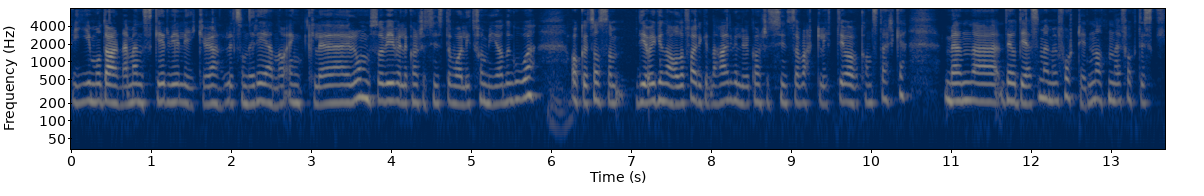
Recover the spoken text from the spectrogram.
vi moderne mennesker vi liker jo gjerne litt sånn rene og enkle rom, så vi ville kanskje synes det var litt for mye av det gode. Akkurat sånn som de originale fargene her ville vi kanskje synes har vært litt i overkant sterke. Men uh, det er jo det som er med fortiden, at den er faktisk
